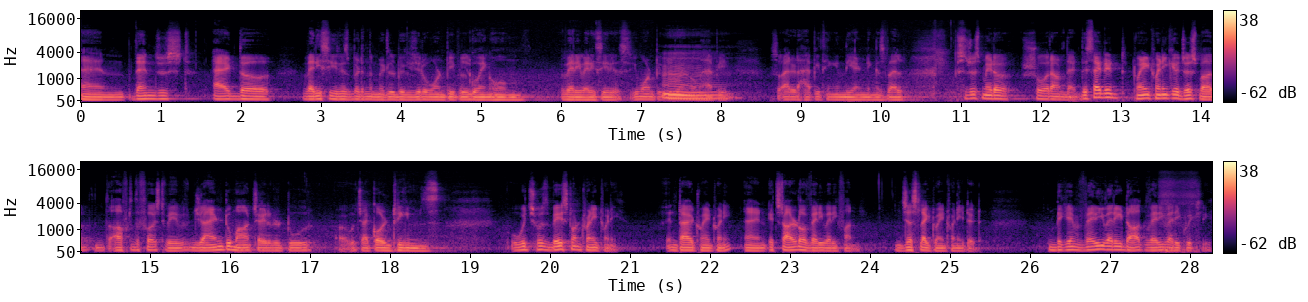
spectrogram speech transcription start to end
एंड देन जस्ट एट द वेरी सीरियस बिट इन द मिडल बिकॉज यू वॉन्ट पीपल गोइंग होम very very serious you want people going home happy so added a happy thing in the ending as well so just made a show around that decided 2020 ke just baad after the first wave jan to march i did a tour uh, which i called dreams which was based on 2020 entire 2020 and it started off very very fun just like 2020 did became very very dark very very quickly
